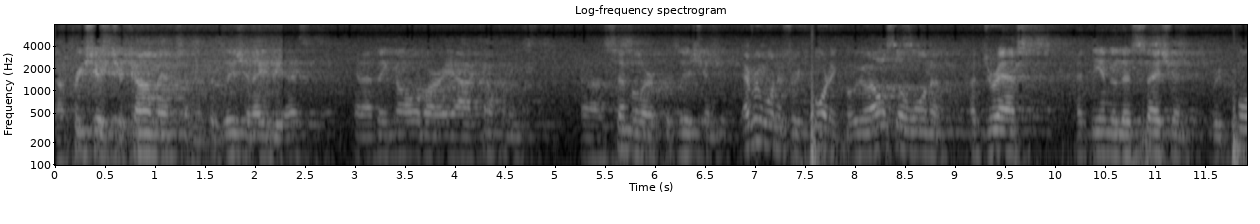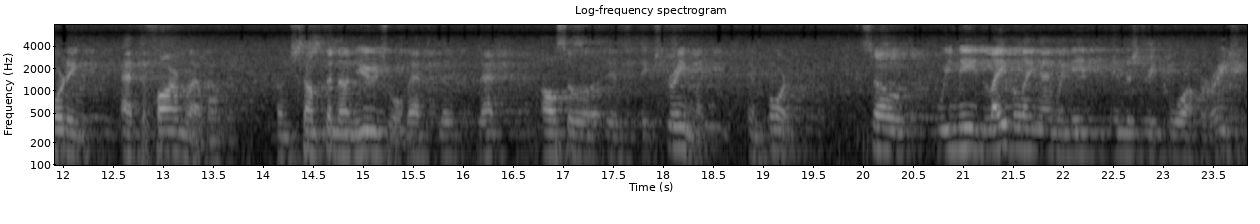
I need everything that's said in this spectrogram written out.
I appreciate your comments on the position ABS, and I think all of our AI companies, uh, similar position. Everyone is reporting, but we also want to address at the end of this session reporting at the farm level on something unusual. That, that, that also is extremely important. So we need labeling and we need industry cooperation.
